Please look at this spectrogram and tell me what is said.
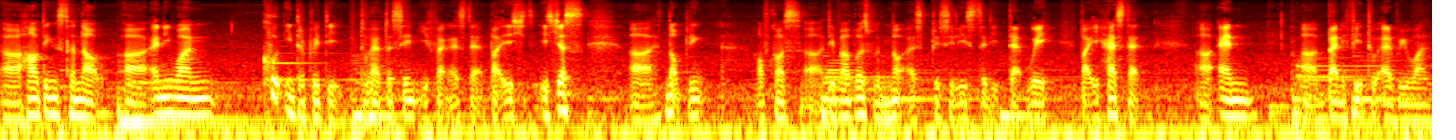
uh, how things turn out, uh, anyone could interpret it to have the same effect as that, but it's it's just uh, not being. Of course, uh, developers will not explicitly state it that way, but it has that uh, end uh, benefit to everyone.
